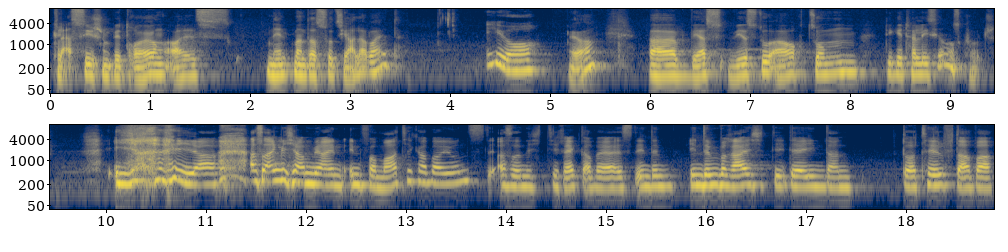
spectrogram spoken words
klassischen Betreuung als, nennt man das Sozialarbeit? Ja. Ja. Äh, wirst, wirst du auch zum Digitalisierungscoach? Ja, ja. Also eigentlich haben wir einen Informatiker bei uns, also nicht direkt, aber er ist in dem, in dem Bereich, der ihnen dann dort hilft. Aber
